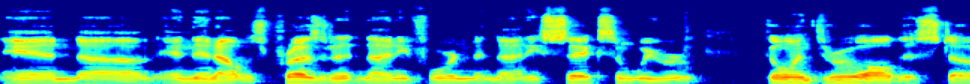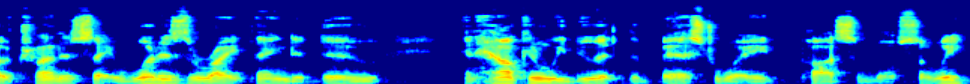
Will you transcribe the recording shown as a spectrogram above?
and uh, and then I was president in '94 and '96, and we were going through all this stuff, trying to say what is the right thing to do, and how can we do it the best way possible. So we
